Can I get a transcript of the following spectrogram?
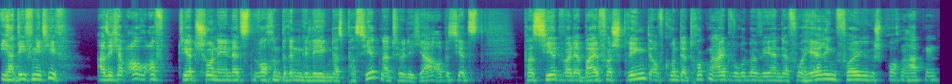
Ja, definitiv. Also ich habe auch oft jetzt schon in den letzten Wochen drin gelegen. Das passiert natürlich, ja. Ob es jetzt passiert, weil der Ball verspringt aufgrund der Trockenheit, worüber wir in der vorherigen Folge gesprochen hatten,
